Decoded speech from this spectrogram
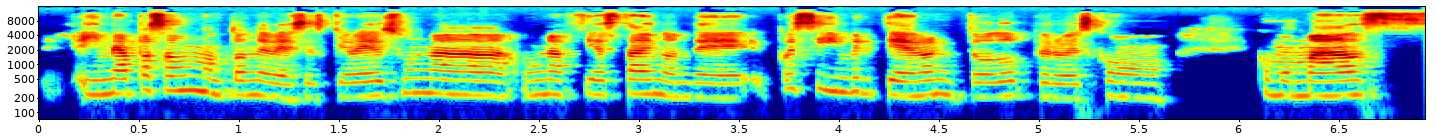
y me ha pasado un montón de veces, que ves una, una fiesta en donde, pues sí, invirtieron y todo, pero es como, como más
